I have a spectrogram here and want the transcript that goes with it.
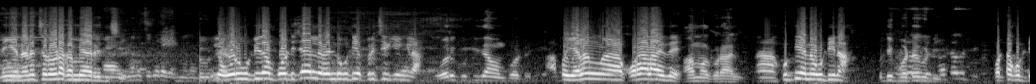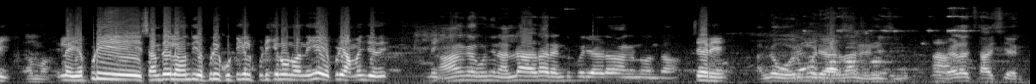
நீங்க நினைச்சதோட கம்மியா இருந்துச்சு. நினைச்சதை விட கம்மியாக தான். இல்ல ஒரு குட்டி தான் போட்டுச்சா இல்ல ரெண்டு குட்டியை பிரிச்சிருக்கீங்களா? ஒரு குட்டி தான் போட்டு. அப்ப இளம் குறாலா இது? ஆமா குரால் குட்டி என்ன குட்டினா? குட்டி பொட்டை குட்டி. பொட்டை குட்டி. ஆமா. இல்ல எப்படி சந்தையில வந்து எப்படி குட்டிகள் பிடிக்கணும்னு வந்தீங்க எப்படி அமைஞ்சது? இன்னைக்கு? நாங்க கொஞ்சம் நல்ல ஆடா ரெண்டு மரி ஆடா வாங்கணும் வந்தோம். சரி. அங்க ஒரு மரி ஆடு தான் நின்னுச்சு. வேலை ஜாஸ்தியா இருக்கு.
